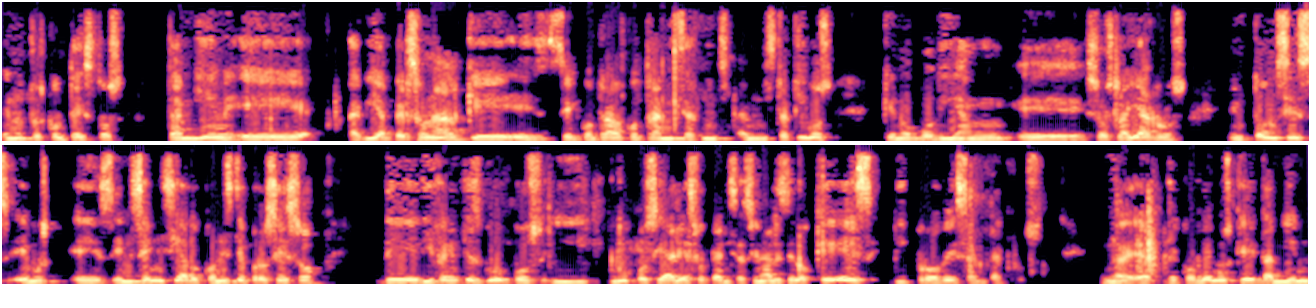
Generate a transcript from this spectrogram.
en otros contextos también eh, había personal que eh, se encontraba con trámites administrativos que no podían eh, soslayarlos. Entonces, hemos, se ha iniciado con este proceso de diferentes grupos y grupos y áreas organizacionales de lo que es DIPRO de Santa Cruz. recordemos que también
